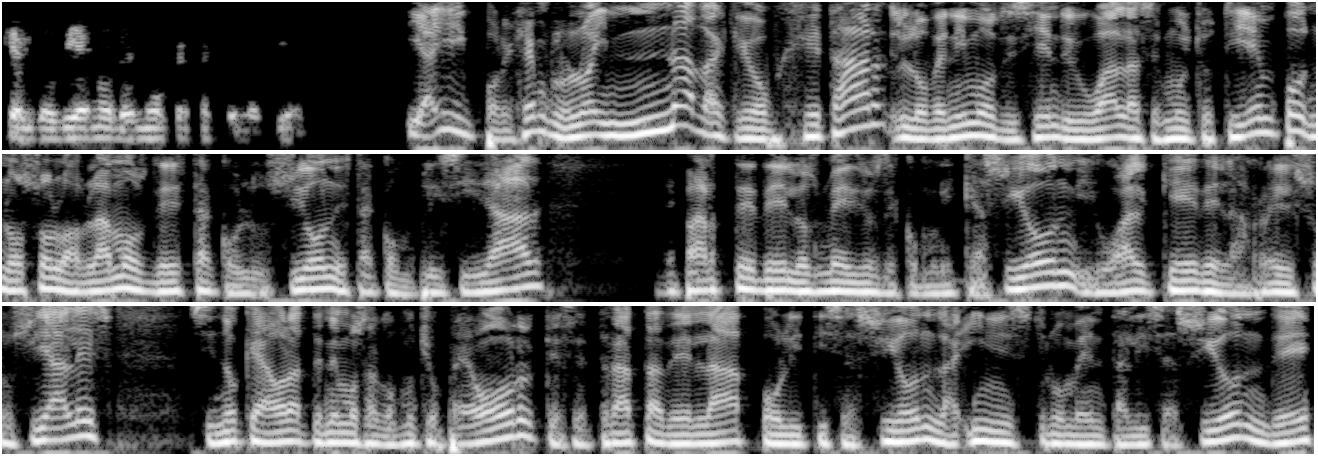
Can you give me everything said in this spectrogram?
que el gobierno demócrata cometió. Y ahí, por ejemplo, no hay nada que objetar, lo venimos diciendo igual hace mucho tiempo, no solo hablamos de esta colusión, esta complicidad de parte de los medios de comunicación, igual que de las redes sociales, sino que ahora tenemos algo mucho peor, que se trata de la politización, la instrumentalización de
